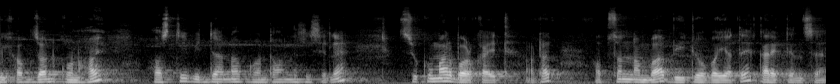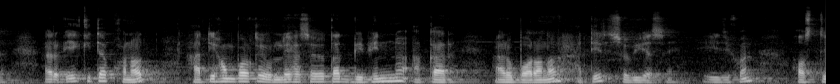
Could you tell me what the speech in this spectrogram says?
লিখকজন কোন হয়? হস্তি বিদ্যাৰ্ণৱ গ্ৰন্থখন লিখিছিলে সুকুমাৰ বৰকাইত। অৰ্থাৎ অপশ্যন নম্বৰ বিটো হ'ব ইয়াতে কাৰেক্ট এনচাৰ আৰু এই কিতাপখনত হাতী সম্পৰ্কে উল্লেখ আছে আৰু তাত বিভিন্ন আকাৰ আৰু বৰণৰ হাতীৰ ছবি আছে। এই যিখন হস্তি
